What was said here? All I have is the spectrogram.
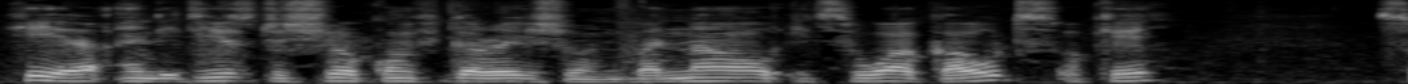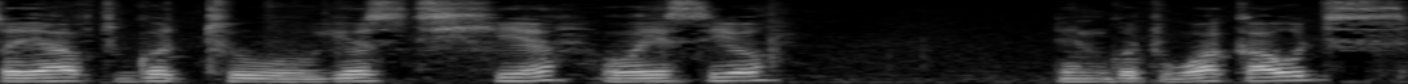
here and it used to show configuration but now it's workouts okay? So you have to go to just here or SEO then go to workouts.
